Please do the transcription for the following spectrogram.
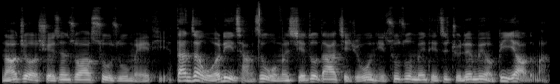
然后就有学生说要诉诸媒体，但在我的立场是我们协助大家解决问题，诉诸媒体是绝对没有必要的嘛。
